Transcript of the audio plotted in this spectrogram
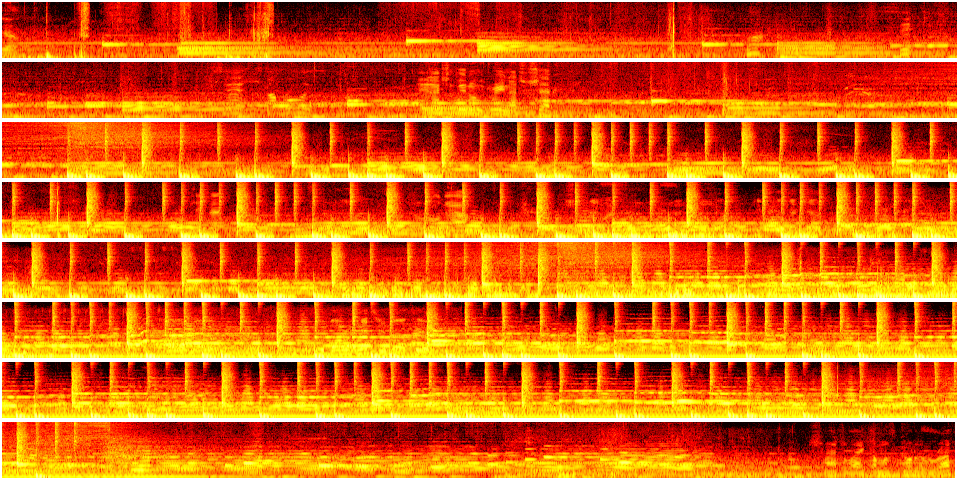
Go. Come on. Sit. Sit. Stop rolling. Hey, it actually laid on the green, not too shabby.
